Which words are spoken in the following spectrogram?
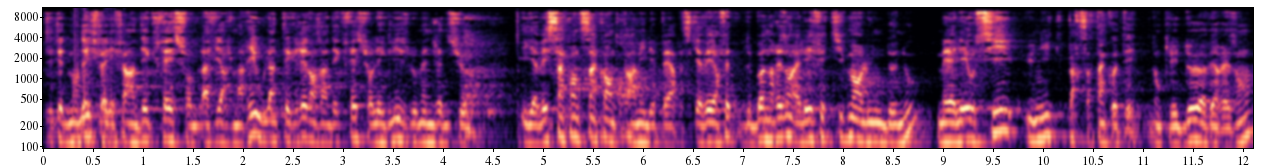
s'était demandé s'il fallait faire un décret sur la Vierge Marie ou l'intégrer dans un décret sur l'Église Lumen Gentium il y avait 50-50 parmi les pères, parce qu'il y avait en fait de bonnes raisons. Elle est effectivement l'une de nous, mais elle est aussi unique par certains côtés. Donc les deux avaient raison,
